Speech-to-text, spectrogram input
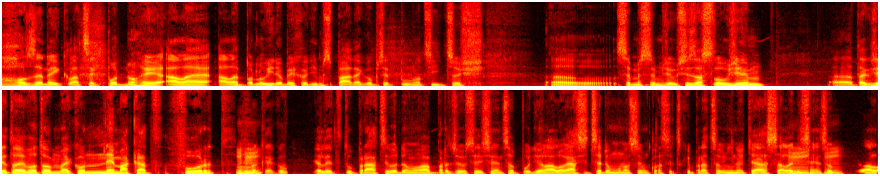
hozený klacek pod nohy, ale, ale po dlouhý době chodím spát jako před půlnocí, což uh, si myslím, že už si zasloužím. Uh, takže to je o tom jako nemakat furt, mm-hmm. fakt jako dělit tu práci od domova, protože se se něco podělalo. Já sice domů nosím klasicky pracovní noťas, ale když se něco podělalo,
